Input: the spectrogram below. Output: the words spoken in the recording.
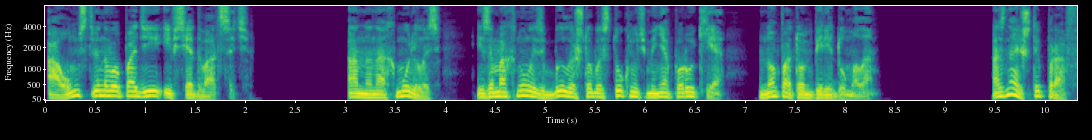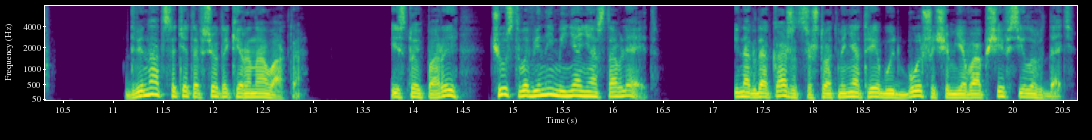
а умственного поди и все двадцать. Анна нахмурилась и замахнулась было, чтобы стукнуть меня по руке, но потом передумала. «А знаешь, ты прав. Двенадцать — это все-таки рановато. И с той поры чувство вины меня не оставляет. Иногда кажется, что от меня требует больше, чем я вообще в силах дать.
